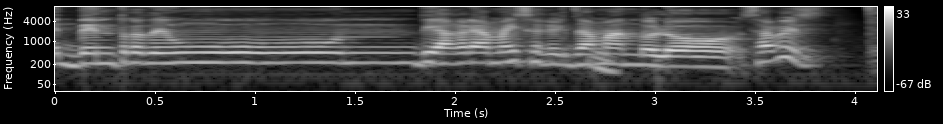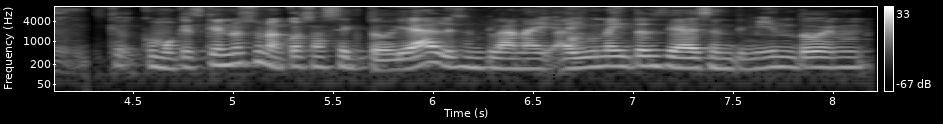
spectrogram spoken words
dentro de un diagrama y seguir llamándolo, ¿sabes? Como que es que no es una cosa sectorial, es en plan, hay, hay una intensidad de sentimiento en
